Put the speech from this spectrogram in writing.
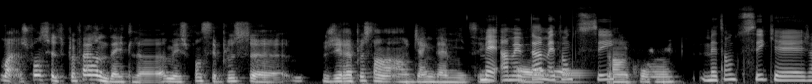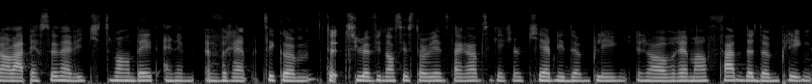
ouais, je pense que tu peux faire une date là, mais je pense que c'est plus, euh, j'irais plus en, en gang d'amis, tu sais. Mais en même temps, On- mettons que tu sais- Dans le coin. Mettons que tu sais que genre la personne avec qui tu vas en date, elle aime vraiment, tu sais comme tu l'as vu dans ses stories Instagram, c'est quelqu'un qui aime les dumplings, genre vraiment fan de dumplings.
